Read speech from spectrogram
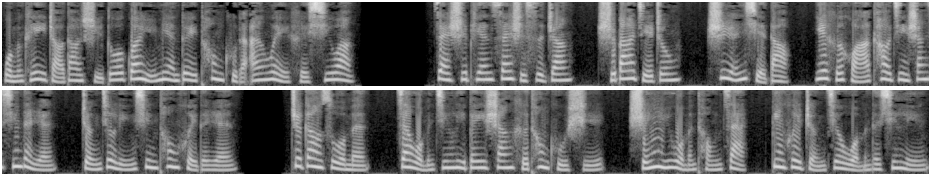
我们可以找到许多关于面对痛苦的安慰和希望。在诗篇三十四章十八节中，诗人写道：“耶和华靠近伤心的人，拯救灵性痛悔的人。”这告诉我们。在我们经历悲伤和痛苦时，神与我们同在，并会拯救我们的心灵。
